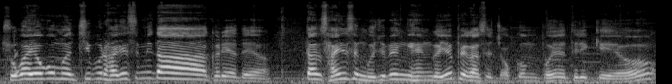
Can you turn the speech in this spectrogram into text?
추가 요금은 지불하겠습니다. 그래야 돼요. 일단 4인승 무주병이 한거 옆에 가서 조금 보여드릴게요.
